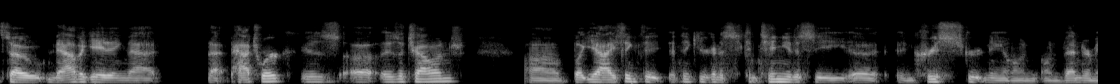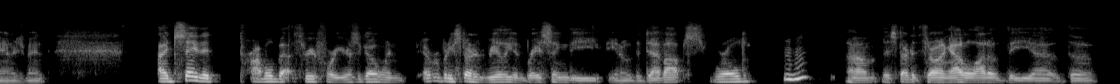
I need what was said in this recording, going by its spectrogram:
So navigating that that patchwork is uh, is a challenge. Uh, but yeah, I think that I think you're going to continue to see uh, increased scrutiny on on vendor management. I'd say that probably about three or four years ago, when everybody started really embracing the you know the DevOps world, mm-hmm. um, they started throwing out a lot of the uh, the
